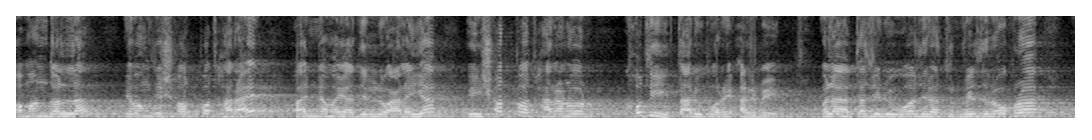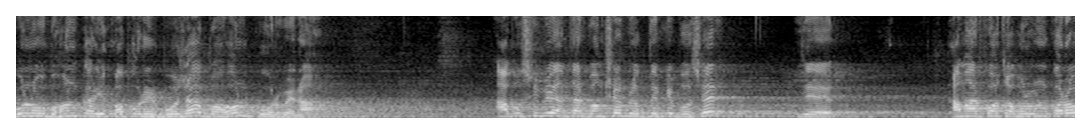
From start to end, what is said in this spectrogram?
অমানদল্লা এবং যে সৎপথ হারায় ফাইনামাইয়া দিল্লু আলাইহা, এই সৎপথ হারানোর ক্ষতি তার উপরে আসবে। বলা তাজিরু ওয়াজরাতুন ভেজরা ওখরা কোনো বহনকারী অপরের বোঝা বহন করবে না। আবু সিবিয়ান তার বংশের লোকদেরকে বলছে যে, আমার পথ অবলম্বন করো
